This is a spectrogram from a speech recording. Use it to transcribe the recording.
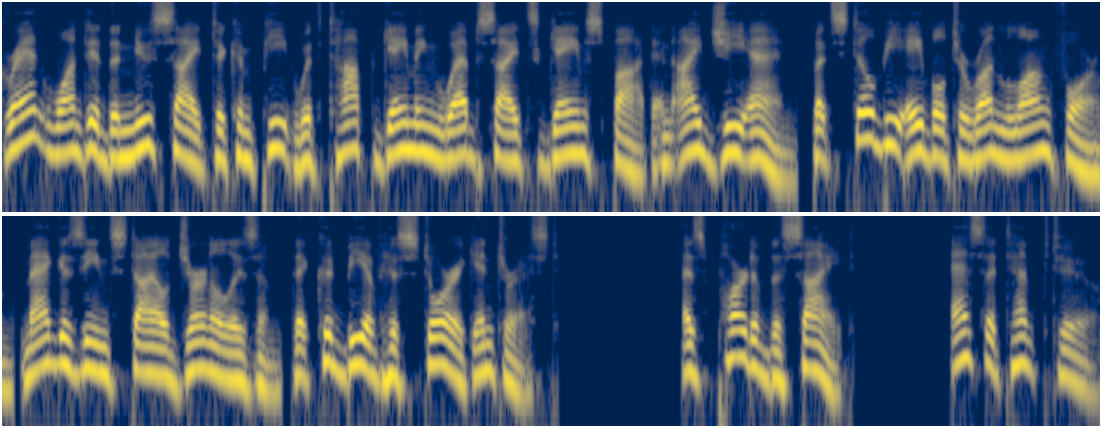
Grant wanted the new site to compete with top gaming websites GameSpot and IGN, but still be able to run longform magazine-style journalism that could be of historic interest. As part of the site's attempt to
